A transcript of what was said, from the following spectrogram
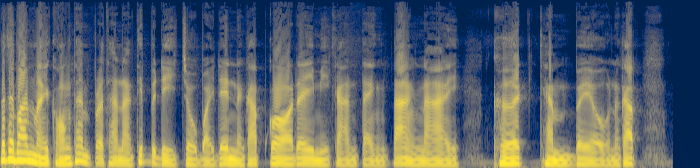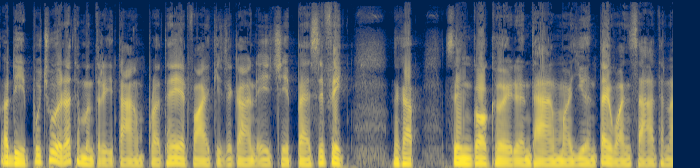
รัฐบาลใหม่ของท่านประธานาธิบดีโจไบเดนนะครับก็ได้มีการแต่งตั้งนาย เคิร์ตแคมเบลนะครับอดีตผู้ช่วยรัฐมนตรีต่างประเทศฝ่ายกิจการเอเชียแปซิฟิกนะครับซึ่งก็เคยเดินทางมาเยือนไต้หวันสาธารณรัฐ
